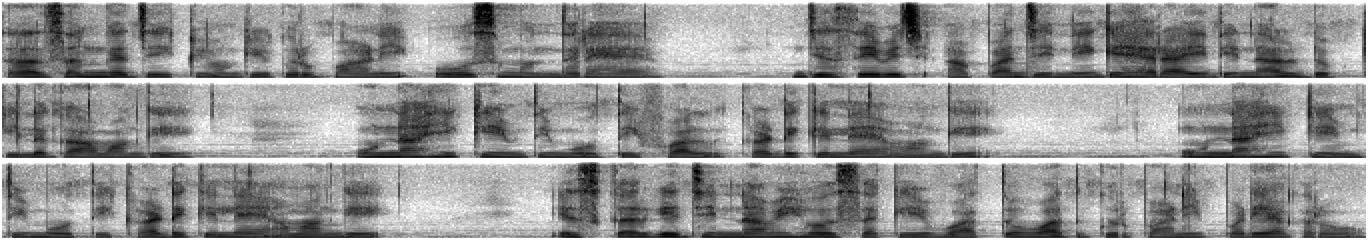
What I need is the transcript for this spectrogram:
ਸਾਧ ਸੰਗਤ ਜੀ, ਕਿਉਂਕਿ ਗੁਰਬਾਣੀ ਉਹ ਸਮੁੰਦਰ ਹੈ ਜਿਸ ਦੇ ਵਿੱਚ ਆਪਾਂ ਜਿੰਨੀ ਗਹਿਰਾਈ ਦੇ ਨਾਲ ਡੁਬਕੀ ਲਗਾਵਾਂਗੇ ਉਨਾ ਹੀ ਕੀਮਤੀ ਮੋਤੀ ਫਲ ਕੱਢ ਕੇ ਲੈ ਆਵਾਂਗੇ। ਉਨਾ ਹੀ ਕੀਮਤੀ ਮੋਤੀ ਕੱਢ ਕੇ ਲੈ ਆਵਾਂਗੇ। ਇਸ ਕਰਕੇ ਜਿੰਨਾ ਵੀ ਹੋ ਸਕੇ ਵੱਧ ਤੋਂ ਵੱਧ ਗੁਰਬਾਣੀ ਪੜਿਆ ਕਰੋ,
